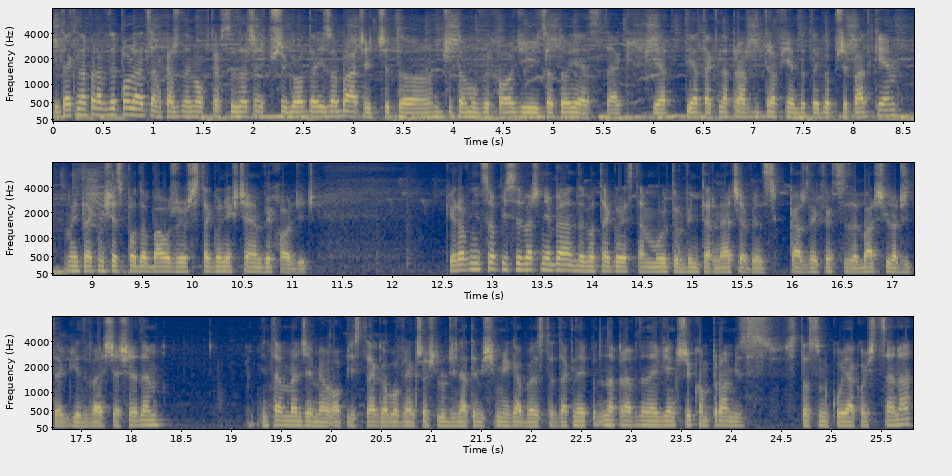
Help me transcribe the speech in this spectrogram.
I tak naprawdę polecam każdemu, kto chce zacząć przygodę i zobaczyć, czy to, czy to mu wychodzi i co to jest, tak? Ja, ja tak naprawdę trafiłem do tego przypadkiem, no i tak mi się spodobało, że już z tego nie chciałem wychodzić. Kierownicy opisywać nie będę, bo tego jest tam multum w internecie, więc każdy, kto chce zobaczyć Logitech G27 i tam będzie miał opis tego, bo większość ludzi na tym śmiga, bo jest to tak naj, naprawdę największy kompromis w stosunku jakość-cena,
